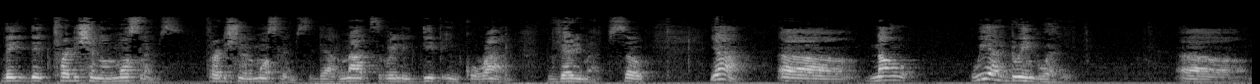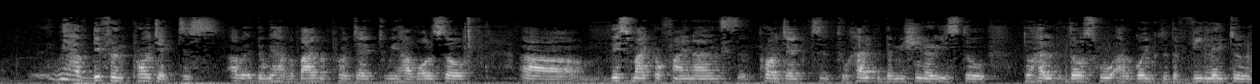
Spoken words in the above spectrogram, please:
they, they traditional Muslims, traditional Muslims. They are not really deep in Quran very much. So, yeah, uh, now we are doing well. Uh, we have different projects. Uh, We have a Bible project. We have also um, this microfinance project to help the missionaries to to help those who are going to the village to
